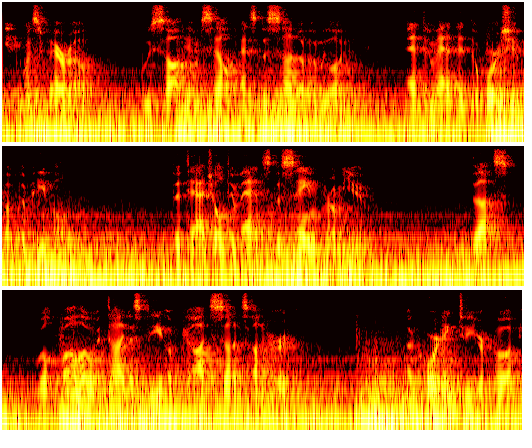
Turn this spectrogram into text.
It was Pharaoh, who saw himself as the son of Amun, and demanded the worship of the people. The Dajjal demands the same from you. Thus, will follow a dynasty of God's sons on earth. According to your book,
